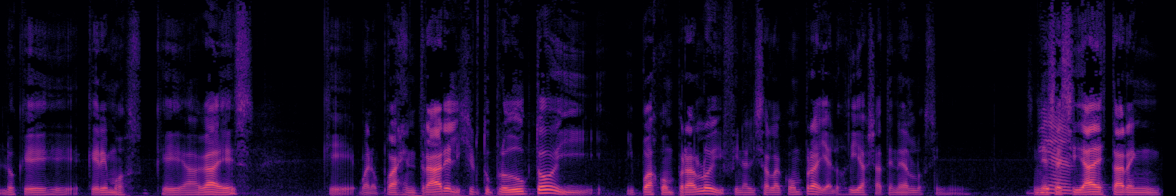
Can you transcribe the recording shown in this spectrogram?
lo que queremos que haga es que bueno puedas entrar, elegir tu producto y, y puedas comprarlo y finalizar la compra y a los días ya tenerlo sin, sin Bien. necesidad de estar en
